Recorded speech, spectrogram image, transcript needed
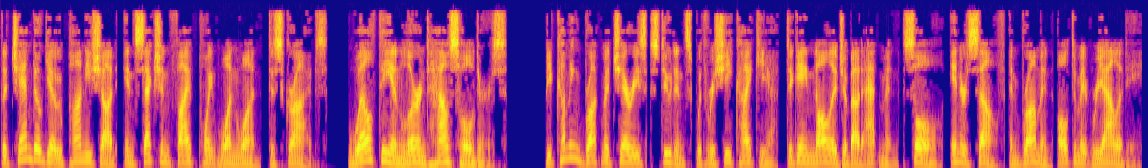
The Chandogya Upanishad, in section 5.11, describes, "...wealthy and learned householders." Becoming brahmacharis students with Rishi Kaikeya, to gain knowledge about Atman soul, inner self and Brahman ultimate reality.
